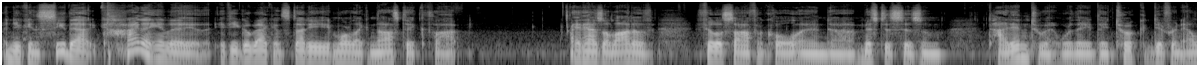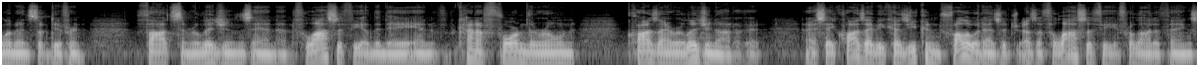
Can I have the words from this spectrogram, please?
And you can see that kind of in the, if you go back and study more like Gnostic thought, it has a lot of philosophical and uh, mysticism tied into it, where they, they took different elements of different thoughts and religions and, and philosophy of the day and kind of form their own quasi religion out of it. And I say quasi because you can follow it as a, as a philosophy for a lot of things.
